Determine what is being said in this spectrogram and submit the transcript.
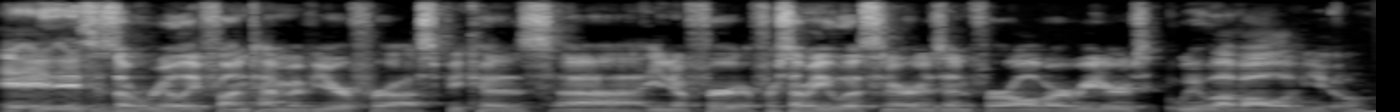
It, this is a really fun time of year for us because, uh, you know, for, for some of you listeners and for all of our readers, we love all of you.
